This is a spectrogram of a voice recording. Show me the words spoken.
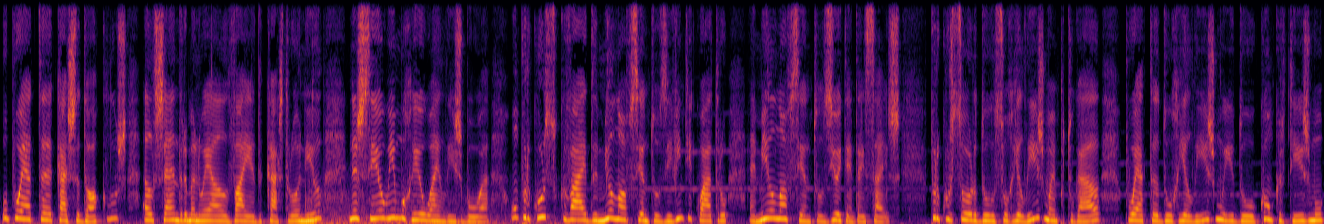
O poeta caixa de óculos, Alexandre Manuel Vaia de Castro O'Neill, nasceu e morreu em Lisboa, um percurso que vai de 1924 a 1986. Precursor do surrealismo em Portugal, poeta do realismo e do concretismo,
